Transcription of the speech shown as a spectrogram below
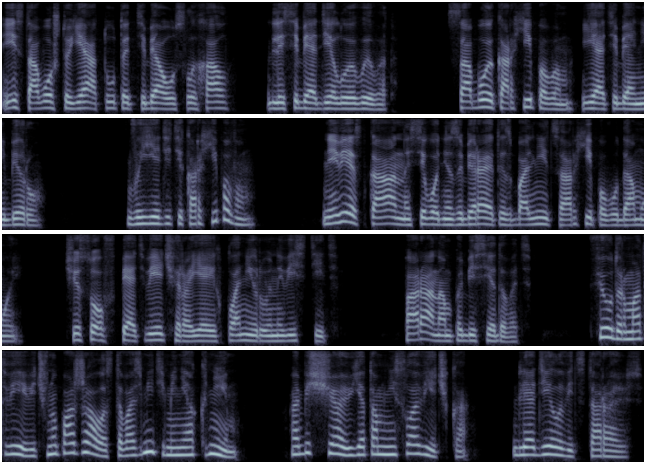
Из того, что я тут от тебя услыхал, для себя делаю вывод. С собой к Архиповым я тебя не беру». «Вы едете к Архиповым?» «Невестка Анна сегодня забирает из больницы Архипову домой. Часов в пять вечера я их планирую навестить. Пора нам побеседовать». «Фёдор Матвеевич, ну, пожалуйста, возьмите меня к ним. Обещаю, я там не словечко. Для дела ведь стараюсь».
